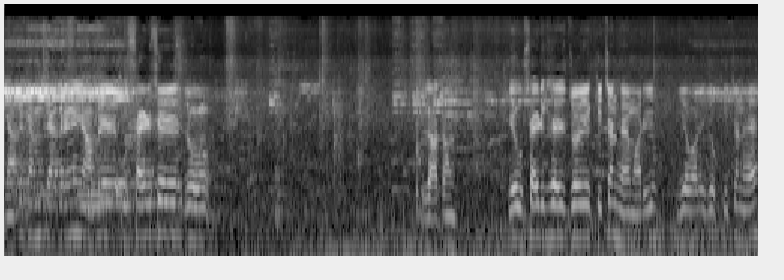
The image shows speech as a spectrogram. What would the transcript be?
यहाँ पे क्या हम क्या करेंगे? यहाँ पे उस साइड से जो, दिखाता हूँ। ये उस साइड से जो ये किचन है हमारी, ये वाली जो किचन है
